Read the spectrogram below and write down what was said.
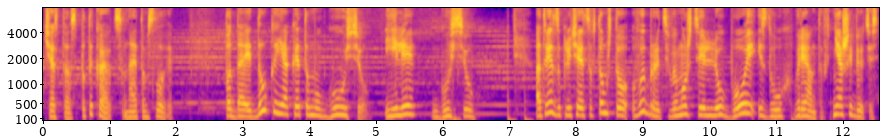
часто спотыкаются на этом слове? Подойду-ка я к этому гусю или гусю. Ответ заключается в том, что выбрать вы можете любой из двух вариантов. Не ошибетесь.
